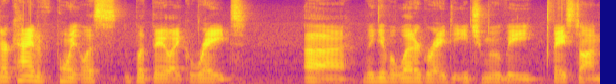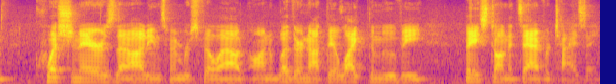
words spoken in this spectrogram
They're kind of pointless, but they like rate. Uh, they give a letter grade to each movie based on questionnaires that audience members fill out on whether or not they like the movie based on its advertising.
